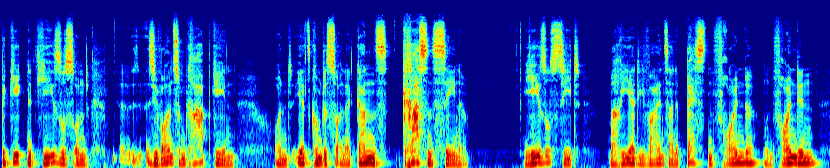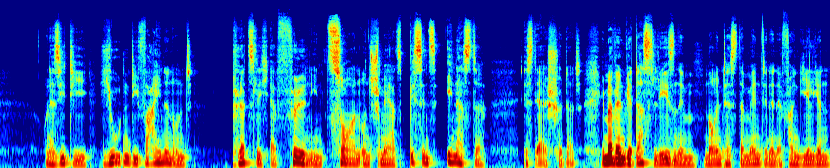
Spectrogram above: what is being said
begegnet Jesus und äh, sie wollen zum Grab gehen. Und jetzt kommt es zu einer ganz krassen Szene. Jesus sieht Maria, die weint, seine besten Freunde und Freundinnen, und er sieht die Juden, die weinen, und plötzlich erfüllen ihn Zorn und Schmerz, bis ins Innerste ist er erschüttert. Immer wenn wir das lesen im Neuen Testament, in den Evangelien,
